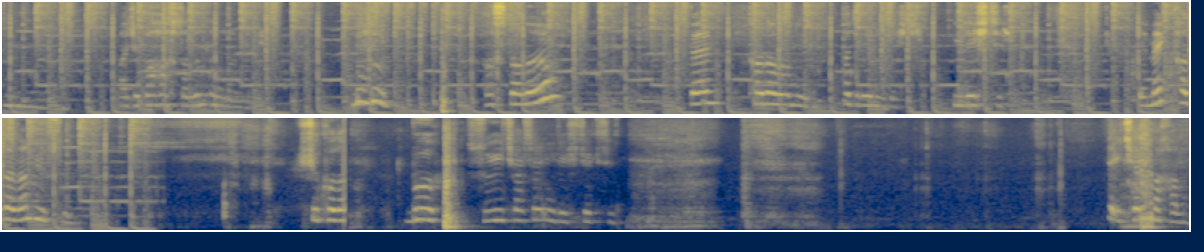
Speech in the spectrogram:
Hmm. Acaba hastalığım ne olabilir? Buldum. Hastalığım ben tad alamıyorum. Hadi beni iyileştir. İyileştir. Demek tad alamıyorsun. Şu kola bu suyu içersen iyileşeceksin. İçelim bakalım.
